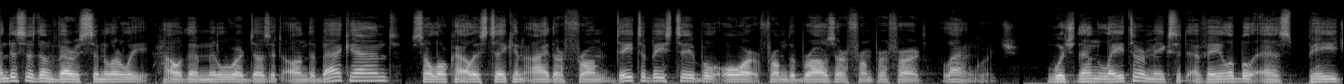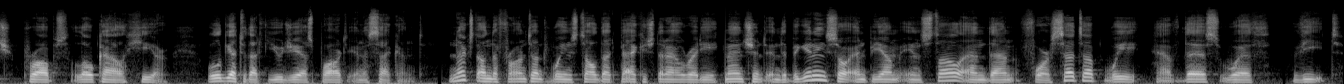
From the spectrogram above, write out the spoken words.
And this is done very similarly how the middleware does it on the back end. So locale is taken either from database table or from the browser from preferred language, which then later makes it available as page props locale here. We'll get to that Vue.js part in a second. Next on the front end, we install that package that I already mentioned in the beginning. So npm install and then for setup, we have this with Vite.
